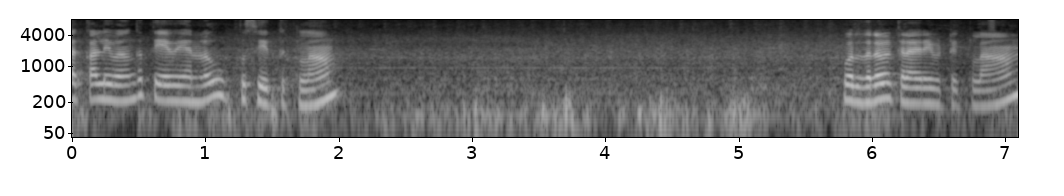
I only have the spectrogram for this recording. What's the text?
தக்காளி வதங்க தேவையான அளவு உப்பு சேர்த்துக்கலாம். ஒரு தடவை கிளறி விட்டுக்கலாம்.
